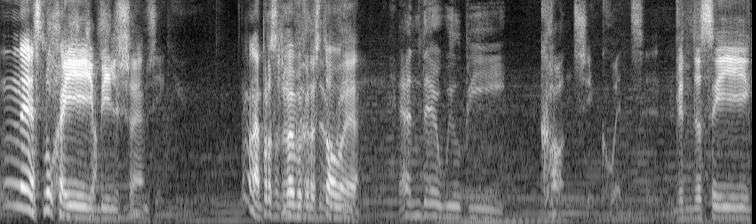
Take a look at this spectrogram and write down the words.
Не слухай її більше. Вона просто тебе використовує. Віддаси їй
